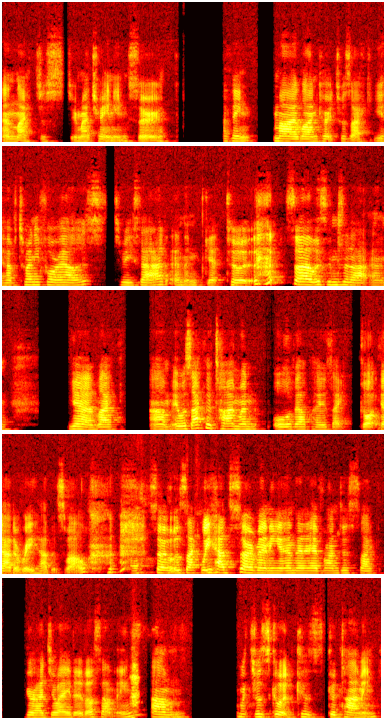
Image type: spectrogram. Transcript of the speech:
and like just do my training. So I think my line coach was like, you have 24 hours to be sad and then get to it. so I listened to that and yeah, like um, it was like the time when all of our players like got out of rehab as well. so it was like we had so many and then everyone just like graduated or something, um, which was good because good timing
